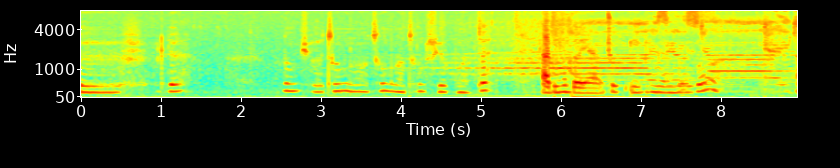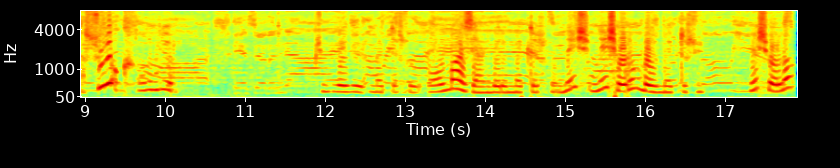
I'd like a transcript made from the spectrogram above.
Şöyle. Atalım şöyle atalım bunu atalım bunu atalım su yok bu mapte. Ya bilmiyorum böyle yani çok iyi bilmiyorum böyle ama. Ya su yok onu biliyorum. Çünkü böyle bir mapte su olmaz yani böyle bir mapte su. Ne iş, ne iş var oğlum böyle bir mapte su? Ne iş var lan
